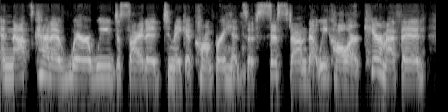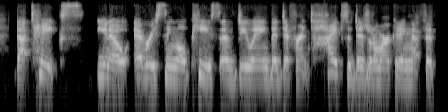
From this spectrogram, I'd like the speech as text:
And that's kind of where we decided to make a comprehensive system that we call our care method that takes you know every single piece of doing the different types of digital marketing that fit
